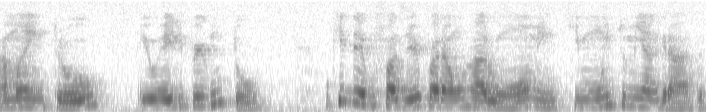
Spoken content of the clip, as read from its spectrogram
A mãe entrou e o rei lhe perguntou: O que devo fazer para honrar o homem que muito me agrada?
